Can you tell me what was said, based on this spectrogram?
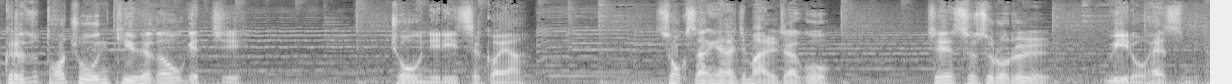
그래도 더 좋은 기회가 오겠지. 좋은 일이 있을 거야. 속상해하지 말자고 제 스스로를 위로했습니다.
